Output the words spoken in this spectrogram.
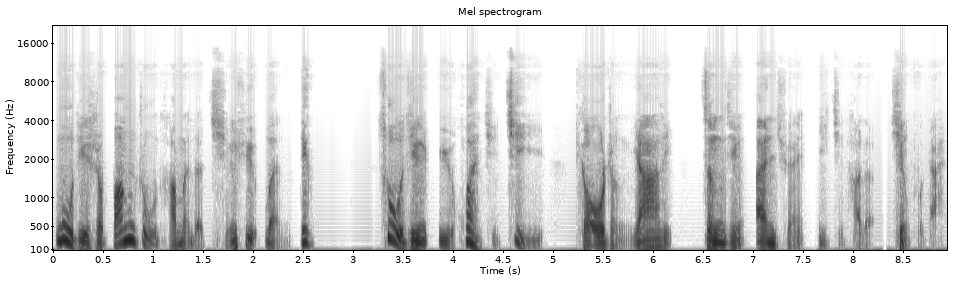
目的是帮助他们的情绪稳定，促进与唤起记忆，调整压力，增进安全以及他的幸福感。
